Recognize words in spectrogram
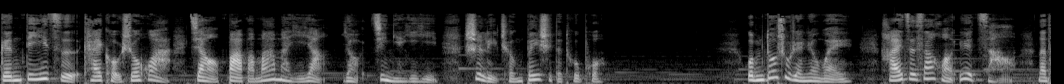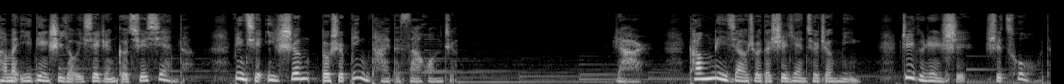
跟第一次开口说话叫爸爸妈妈一样，有纪念意义，是里程碑式的突破。我们多数人认为，孩子撒谎越早，那他们一定是有一些人格缺陷的。并且一生都是病态的撒谎者。然而，康利教授的实验却证明，这个认识是错误的。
